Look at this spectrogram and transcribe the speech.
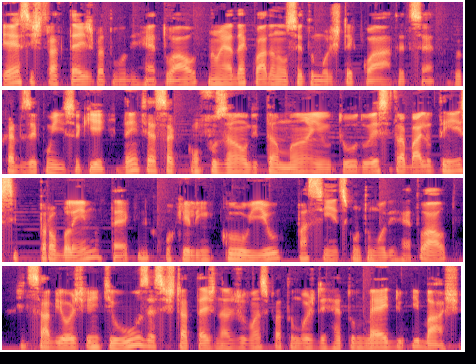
essa estratégia para tumor de reto alto não é adequada a não ser tumores T4, etc. O que eu quero dizer com isso é que, dentro dessa confusão de tamanho, tudo, esse trabalho tem esse problema técnico, porque ele incluiu pacientes com tumor de reto alto a gente sabe hoje que a gente usa essa estratégia na adjuvância para tumores de reto médio e baixo.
